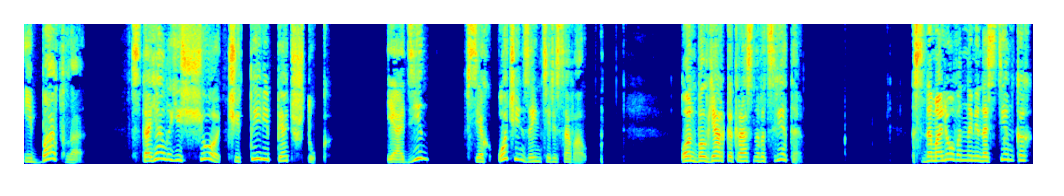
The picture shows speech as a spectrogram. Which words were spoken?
и бафла стояло еще четыре-пять штук. И один всех очень заинтересовал. Он был ярко-красного цвета, с намалеванными на стенках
